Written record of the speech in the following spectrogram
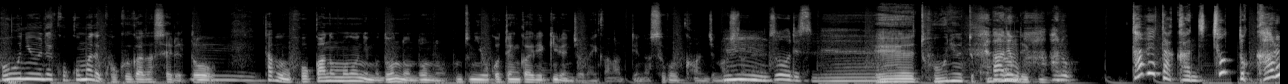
豆乳でここまでコクが出せると。うん。多分他のものにもどんどんどんどん本当に横展開できるんじゃないかなっていうのはすごい感じましたね。うん、そうですね。えー、豆乳ってこんなあでもんできるあの食べた感じちょっと軽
